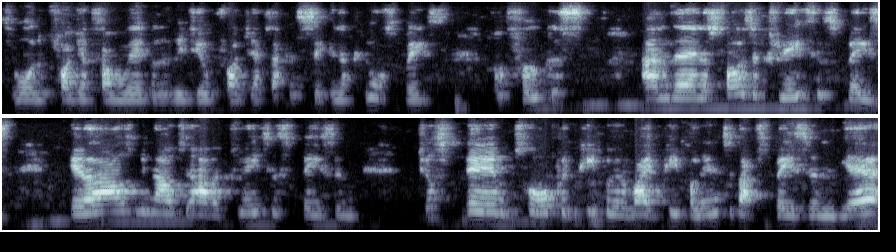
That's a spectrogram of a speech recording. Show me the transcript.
So all the projects I'm working on, the video projects, I can sit in a cool space and focus. And then as far as a creative space, it allows me now to have a creative space and just um, talk with people, invite people into that space, and yeah,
